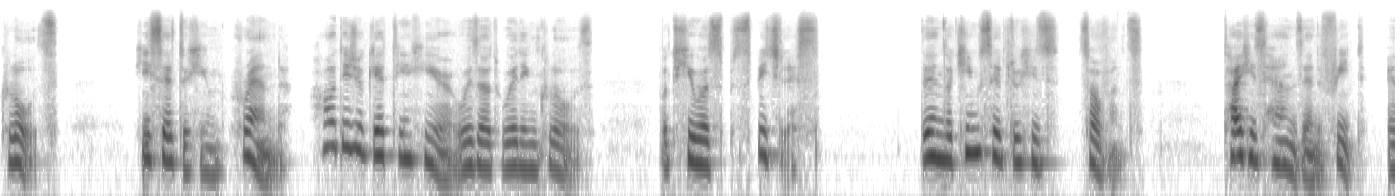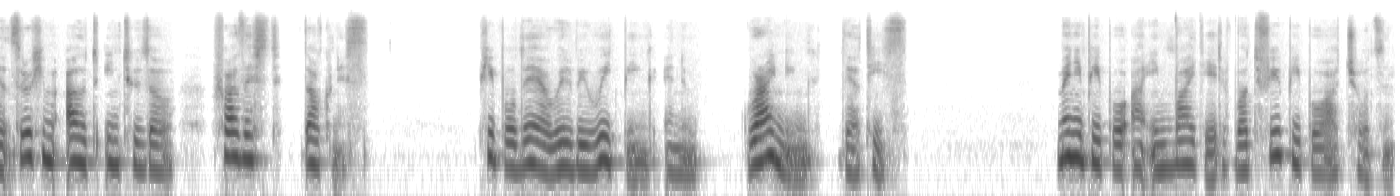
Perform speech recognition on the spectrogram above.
clothes. He said to him, Friend, how did you get in here without wedding clothes? But he was speechless. Then the king said to his servants, Tie his hands and feet and throw him out into the farthest darkness. People there will be weeping and grinding their teeth. Many people are invited, but few people are chosen.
